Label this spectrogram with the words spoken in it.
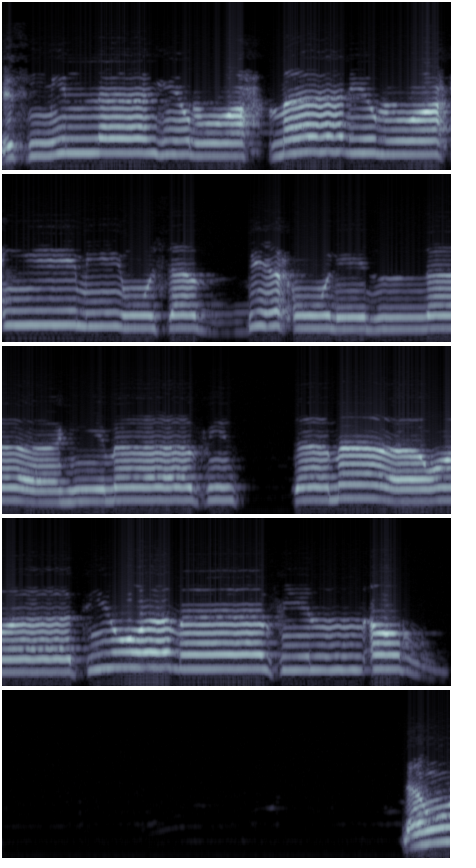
بسم الله الرحمن الرحيم. يسبح لله ما في السماوات وما في الأرض. له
